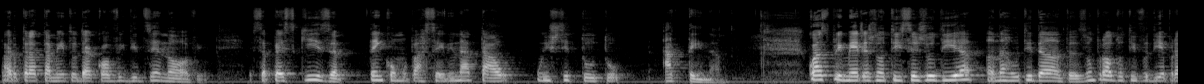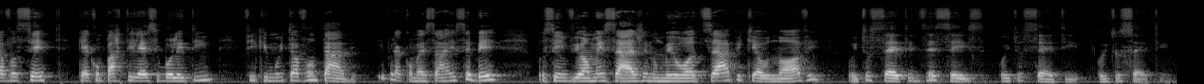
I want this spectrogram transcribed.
para o tratamento da Covid-19. Essa pesquisa tem como parceiro em Natal o Instituto Atena. Com as primeiras notícias do dia, Ana Ruth Dantas. Um produtivo dia para você. Quer compartilhar esse boletim? Fique muito à vontade. E para começar a receber, você envia uma mensagem no meu WhatsApp, que é o 987168787.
